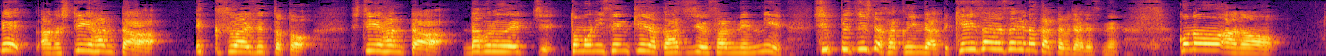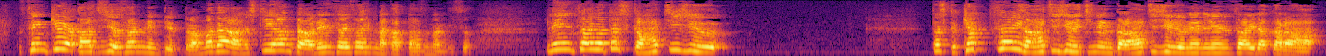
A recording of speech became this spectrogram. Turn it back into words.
で、あの、シティーハンター XYZ と、シティーハンター WH ともに1983年に執筆した作品であって掲載はされなかったみたいですね。この、あの、1983年って言ったらまだあのシティーハンターは連載されてなかったはずなんですよ。連載は確か80、確かキャッツアイが81年から84年連載だから、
